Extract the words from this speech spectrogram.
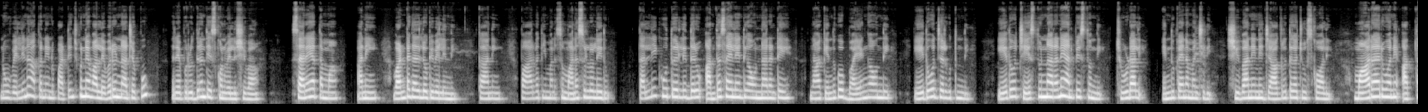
నువ్వు వెళ్ళినా అక్కడ నేను పట్టించుకునే వాళ్ళు ఎవరున్నారు చెప్పు రేపు రుద్రం తీసుకొని వెళ్ళు శివ. సరే అత్తమ్మ అని వంటగదిలోకి వెళ్ళింది. కానీ పార్వతి మనసు మనసులో లేదు. తల్లి కూతుర్లిద్దరూ అంత సైలెంట్గా ఉన్నారంటే నాకెందుకో భయంగా ఉంది. ఏదో జరుగుతుంది. ఏదో చేస్తున్నారనే అనిపిస్తుంది. చూడాలి ఎందుకైనా మంచిది. శివానిని జాగ్రత్తగా చూసుకోవాలి. మారారు అని అత్త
